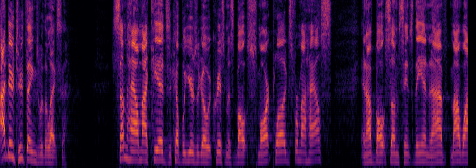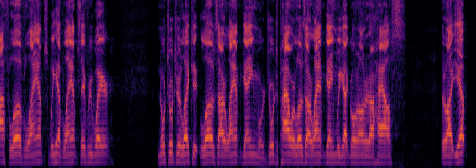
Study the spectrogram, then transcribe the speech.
I do two things with Alexa. Somehow my kids a couple years ago at Christmas bought smart plugs for my house, and I've bought some since then. And I've my wife loves lamps. We have lamps everywhere. North Georgia Electric loves our lamp game, or Georgia Power loves our lamp game we got going on at our house. They're like, "Yep,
